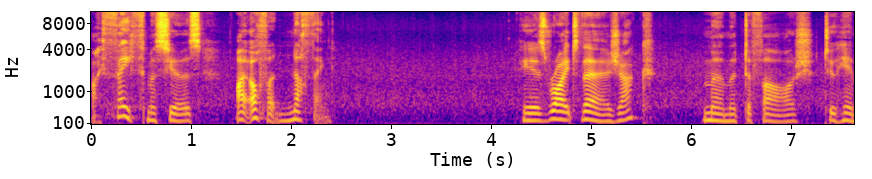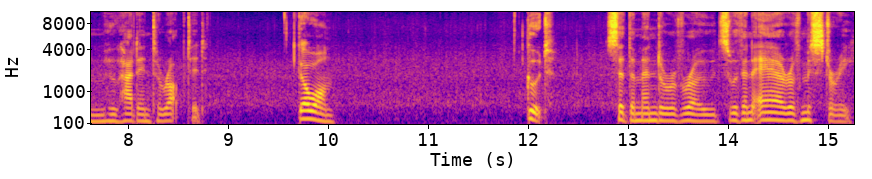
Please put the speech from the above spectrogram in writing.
My faith, messieurs, I offer nothing. He is right there, Jacques, murmured Defarge to him who had interrupted. Go on. Good said the mender of roads with an air of mystery.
